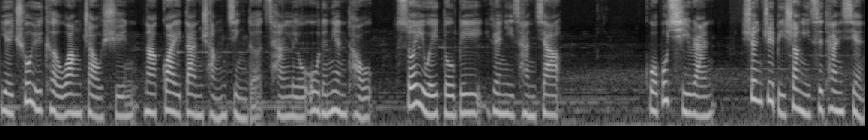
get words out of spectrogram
也出于渴望找寻那怪诞场景的残留物的念头。所以，唯独 B 愿意参加。果不其然，甚至比上一次探险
